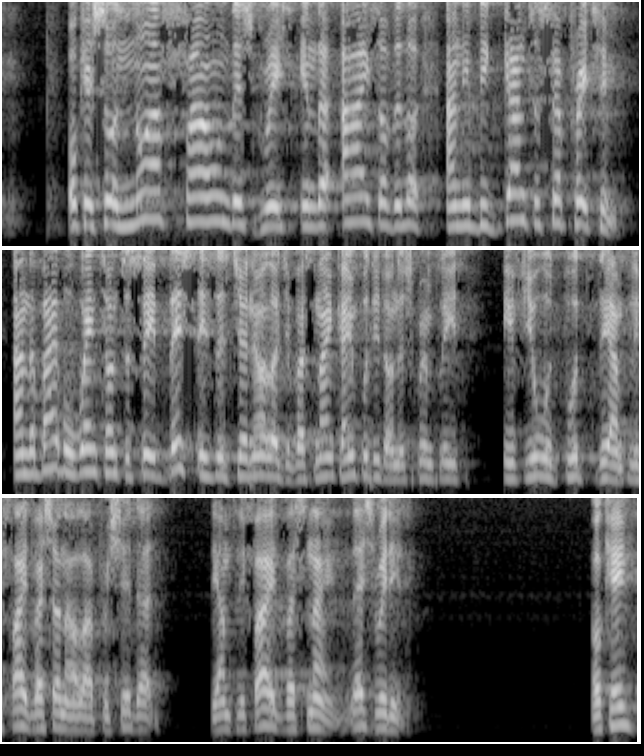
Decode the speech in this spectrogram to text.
Okay, so Noah found this grace in the eyes of the Lord and he began to separate him. And the Bible went on to say, This is his genealogy. Verse 9. Can you put it on the screen, please? If you would put the amplified version, I'll appreciate that. The amplified, verse 9. Let's read it. Okay?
